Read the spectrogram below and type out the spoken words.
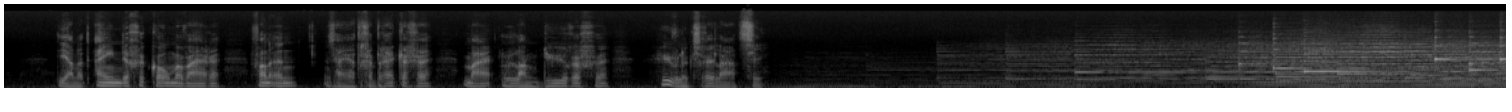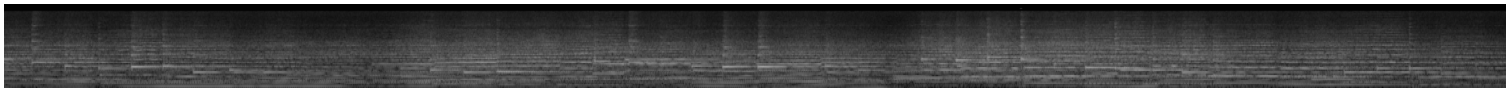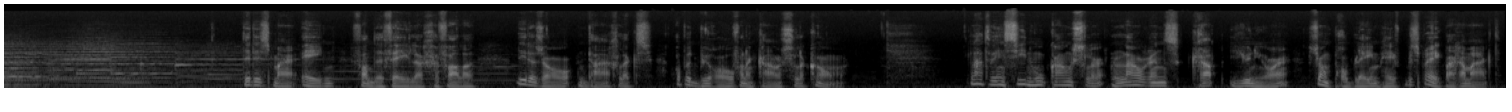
die aan het einde gekomen waren van een, zij het gebrekkige, maar langdurige huwelijksrelatie. Dit is maar één van de vele gevallen die er zo dagelijks op het bureau van een counselor komen. Laten we eens zien hoe counselor Lawrence Krab Jr. zo'n probleem heeft bespreekbaar gemaakt.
